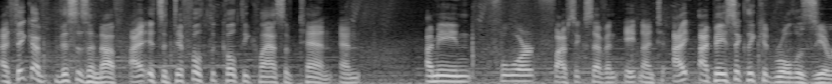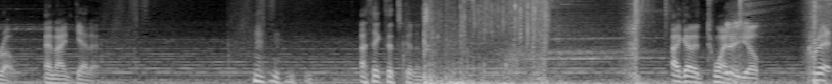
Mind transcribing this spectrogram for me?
I think I've this is enough. I, it's a difficulty class of 10 and I mean four, five, six, seven, eight, nine, ten. I, I basically could roll a zero and I'd get it. I think that's good enough. I got a 20. There you go. Crit.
